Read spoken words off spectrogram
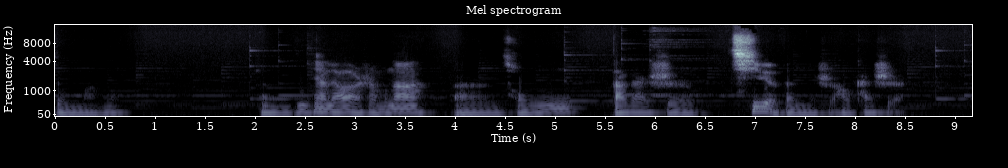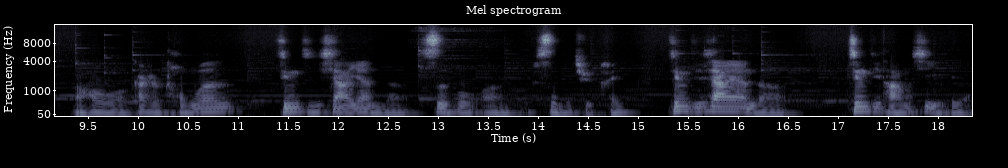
就忙了，嗯，今天聊点什么呢？嗯，从大概是七月份的时候开始，然后我开始重温荆棘夏彦的四部啊、四部曲，呸，荆棘夏彦的。荆棘堂系列，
